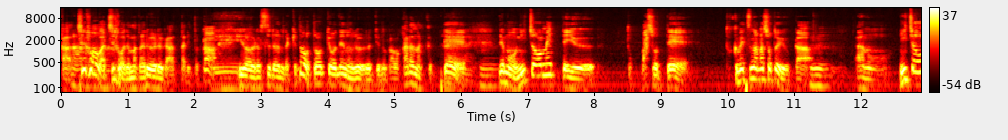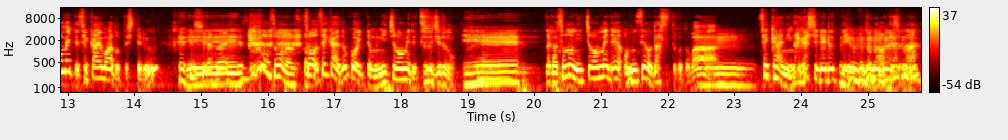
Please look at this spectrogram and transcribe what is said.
か地方は地方でまたルールがあったりとか、いろいろするんだけど、東京でのルールっていうのが分からなくって、うんでも2丁目っていう場所って、特別な場所というか、うん。あの、2丁目って世界ワードって知ってる？知らないです。そうなんですか。そう、世界どこ行っても2丁目で通じるの。へえ。だからその2丁目でお店を出すってことは、うん世界に流しれるっていうことなわけじゃな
